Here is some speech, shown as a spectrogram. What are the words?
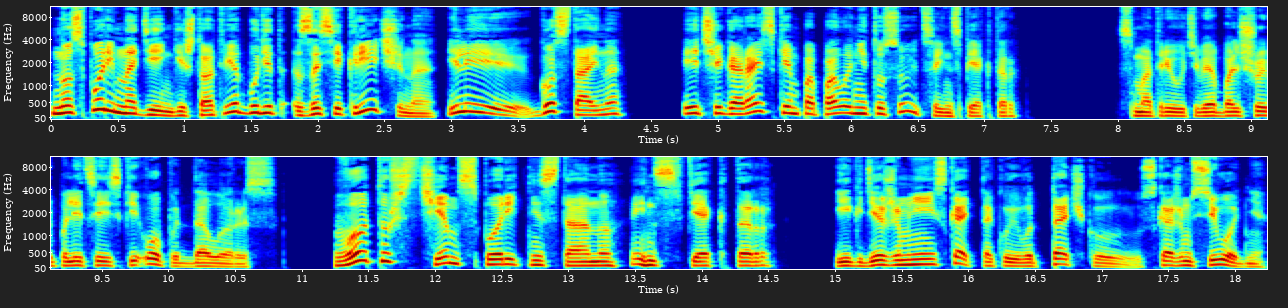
Но спорим на деньги, что ответ будет засекречено или гостайна. И Чигарай с кем попало не тусуется, инспектор. Смотрю, у тебя большой полицейский опыт, Долорес. Вот уж с чем спорить не стану, инспектор. И где же мне искать такую вот тачку, скажем, сегодня?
